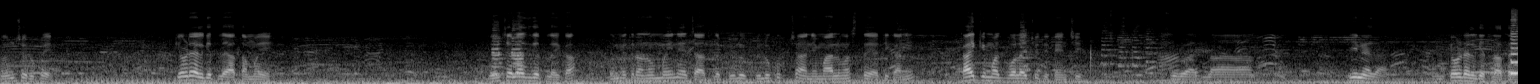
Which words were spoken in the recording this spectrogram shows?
दोनशे रुपये. केवढ्याला घेतलं आहे आता हे? दोनशेलाच घेतलं आहे का? तर मित्रांनो महिन्याच्या आतलं पिलू पिलू खूप छान आहे माल मस्त आहे या ठिकाणी. काय किंमत बोलायची होती त्यांची? सुरुवातला तीन हजार. केवढ्याला घेतला आता?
